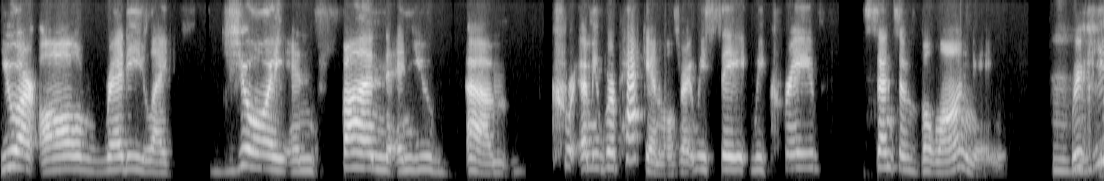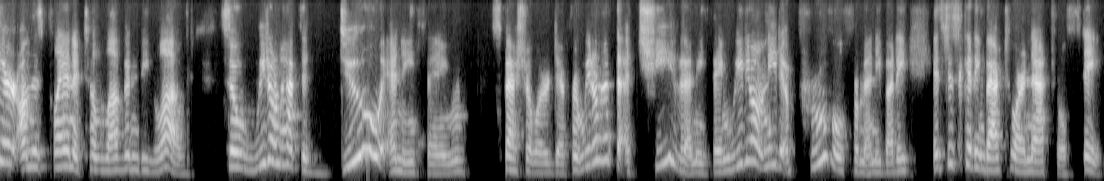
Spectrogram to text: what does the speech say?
You are already like joy and fun and you um cr- I mean we're pack animals, right? We say we crave sense of belonging. Mm-hmm. We're here on this planet to love and be loved. So we don't have to do anything special or different. We don't have to achieve anything. We don't need approval from anybody. It's just getting back to our natural state.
